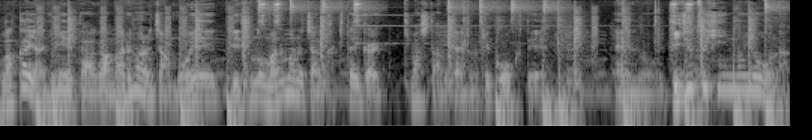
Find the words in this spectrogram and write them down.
若いアニメーターが「まるちゃん燃え」ってその「まるちゃん描きたいから来ました」みたいな人が結構多くて、えー、の美術品のような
